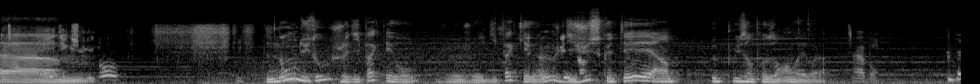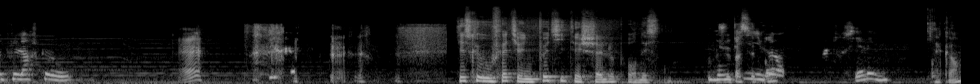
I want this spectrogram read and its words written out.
Et dès que je suis gros. Non du tout, je dis pas que t'es gros. Je, je dis pas que t'es gros, je dis juste que t'es un peu plus imposant. Ouais voilà. Ah bon. Un peu plus large que haut. Hein Qu'est-ce que vous faites? Il y a une petite échelle pour descendre. Bon, vais passer devant. hein. D'accord.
